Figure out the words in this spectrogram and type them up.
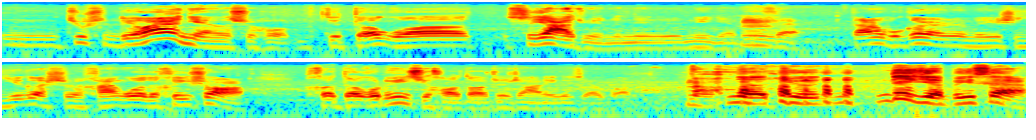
嗯，就是零二年的时候，就德国是亚军的那那年比赛。当然，我个人认为是一个是韩国的黑哨和德国的运气好导致这样的一个结果吧。那那就那届杯赛，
